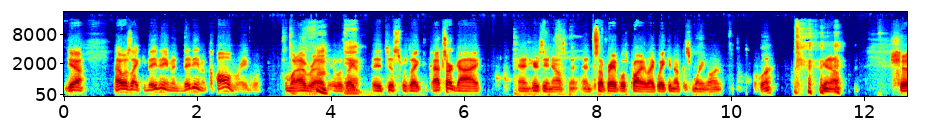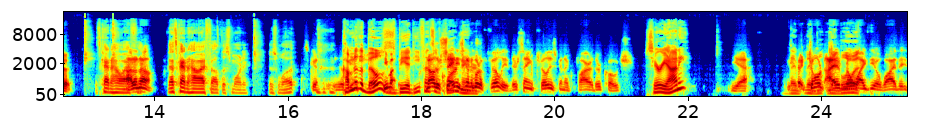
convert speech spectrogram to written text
Yeah, that was like they didn't even they didn't even call Vrabel. From what I read, Hmm. it was Yeah. like it just was like that's our guy, and here's the announcement. And so Vrabel was probably like waking up this morning going, "What?" You know, shit. That's kind of how I. I don't felt. know. That's kind of how I felt this morning. Is what? It's good. Come to the Bills He and might- be a No, defensive they're saying he's going to go to Philly. They're saying Philly's going to fire their coach. Sirianni? Yeah. They- I they don't. bl- I have no it. idea why they,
